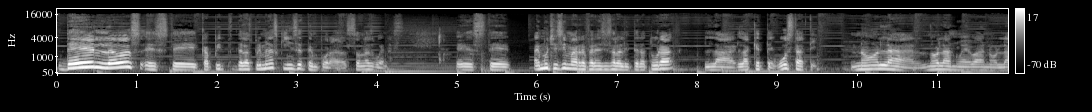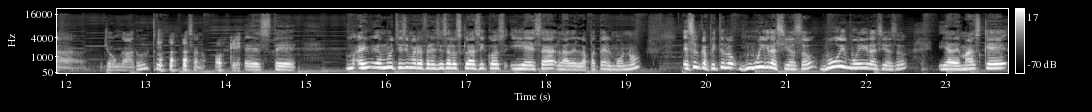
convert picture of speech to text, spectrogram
de los este de las primeras 15 temporadas, son las buenas. Este, hay muchísimas referencias a la literatura, la, la que te gusta a ti, no la no la nueva, no la young adult, esa no. okay. Este, hay muchísimas referencias a los clásicos y esa la de la pata del mono es un capítulo muy gracioso, muy, muy gracioso. Y además que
